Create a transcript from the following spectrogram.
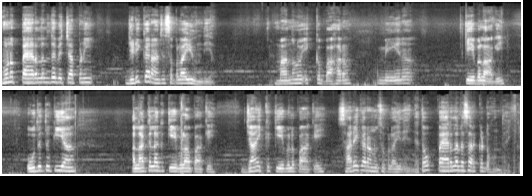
ਹੁਣ ਪੈਰਲਲ ਦੇ ਵਿੱਚ ਆਪਣੀ ਜਿਹੜੀ ਘਰਾਂ 'ਚ ਸਪਲਾਈ ਹੁੰਦੀ ਆ, ਮੰਨ ਲਓ ਇੱਕ ਬਾਹਰ ਮੇਨ ਕੇਬਲ ਆ ਗਈ, ਉਹਦੇ ਤੋਂ ਕੀ ਆ, ਅਲੱਗ-ਅਲੱਗ ਕੇਬਲਾਂ ਪਾ ਕੇ ਜਾਂ ਇੱਕ ਕੇਬਲ ਪਾ ਕੇ ਸਾਰੇ ਘਰਾਂ ਨੂੰ ਸਪਲਾਈ ਦੇ ਦਿੰਦੇ ਤਾਂ ਉਹ ਪੈਰਲਲ ਸਰਕਟ ਹੁੰਦਾ ਇੱਕ।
